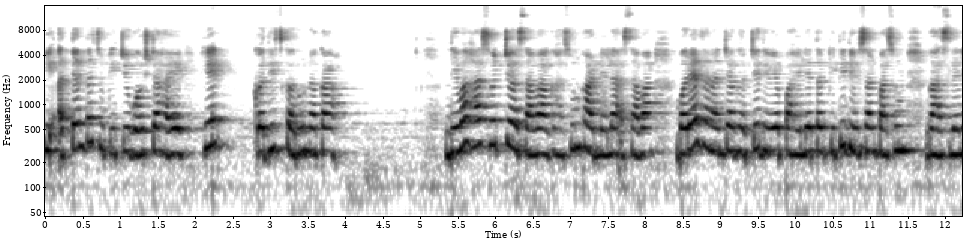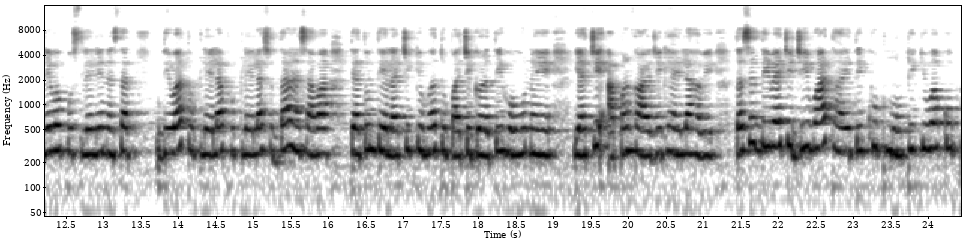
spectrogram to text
ही अत्यंत चुकीची गोष्ट आहे. हे कधीच करू नका. दिवा हा स्वच्छ असावा घासून काढलेला असावा. बऱ्याच जणांच्या घरचे दिवे पाहिले तर किती दिवसांपासून घासलेले व पुसलेले नसतात. दिवा तुटलेला फुटलेला सुद्धा नसावा. त्यातून तेलाची किंवा तुपाची गळती होऊ नये याची आपण काळजी घ्यायला हवी. तसंच दिव्याची जी वात आहे ती खूप मोठी किंवा खूप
